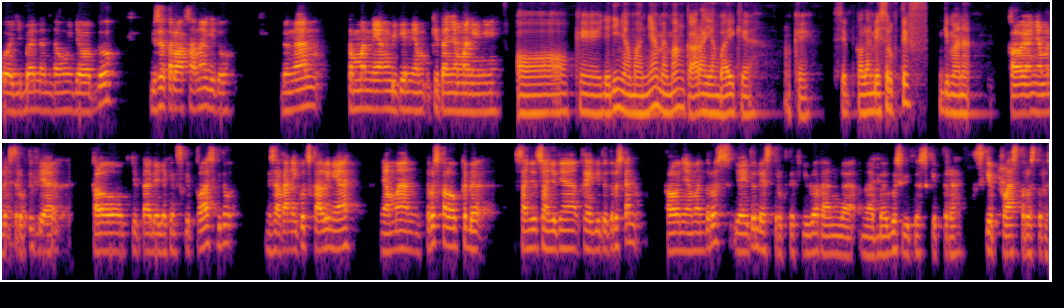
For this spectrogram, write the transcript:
kewajiban dan tanggung jawab tuh bisa terlaksana gitu dengan teman yang bikin nyam, kita nyaman ini. Oh, Oke, okay. jadi nyamannya memang ke arah yang baik ya. Oke, okay. sip. Kalau yang destruktif gimana? Kalau yang nyaman destruktif ya kalau kita diajakin skip kelas gitu, misalkan ikut sekali nih ya, nyaman. Terus kalau ke selanjut selanjutnya kayak gitu terus kan kalau nyaman terus ya itu destruktif juga kan nggak nggak bagus gitu skip ter skip kelas terus terus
